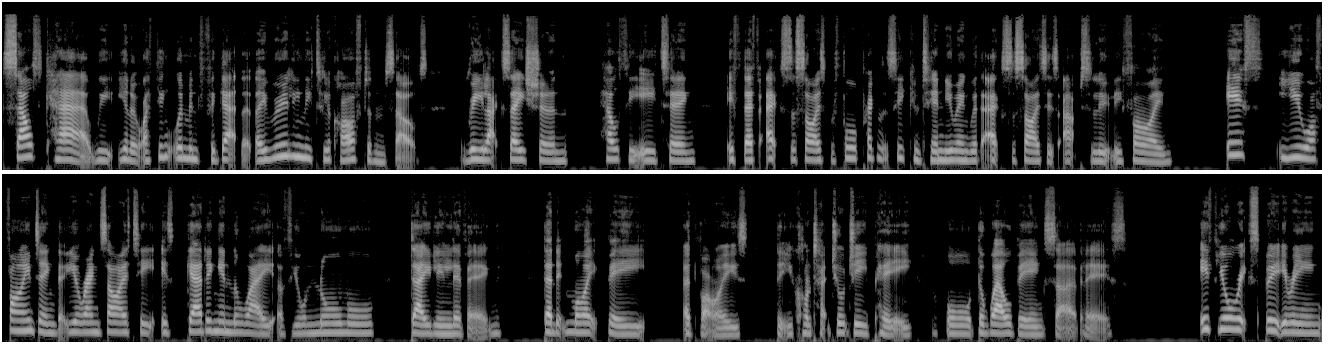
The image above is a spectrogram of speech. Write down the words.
Self care, we, you know, I think women forget that they really need to look after themselves. Relaxation, healthy eating. If they've exercised before pregnancy, continuing with exercise is absolutely fine. If you are finding that your anxiety is getting in the way of your normal daily living, then it might be advised that you contact your GP or the wellbeing service. If you're experiencing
